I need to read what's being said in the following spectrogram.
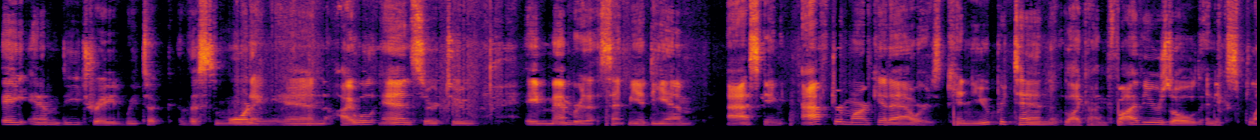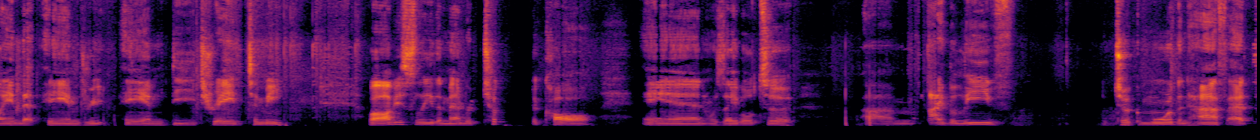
AMD trade we took this morning. And I will answer to a member that sent me a DM asking, after market hours, can you pretend like I'm five years old and explain that AMD, AMD trade to me? Well, obviously, the member took the call and was able to, um, I believe, took more than half at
